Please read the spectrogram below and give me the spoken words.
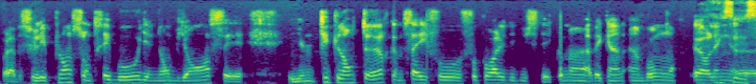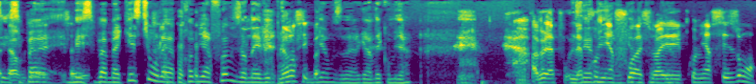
Voilà, parce que les plans sont très beaux, il y a une ambiance et il y a une petite lenteur comme ça. Il faut, faut pouvoir les déguster, comme un- avec un, un bon Erling. C'est- euh, c'est- c'est Earl pas- Mais c'est pas ma question. La première fois, vous en avez pris Non, c'est combien? Vous en avez regardé combien? Ah, bah, la, première fois sur les premières saisons.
